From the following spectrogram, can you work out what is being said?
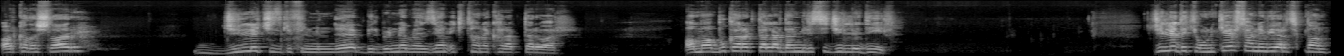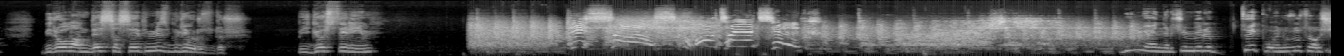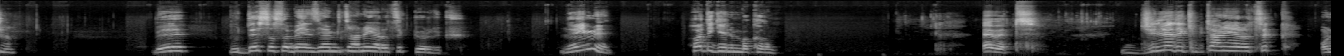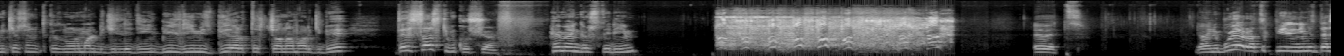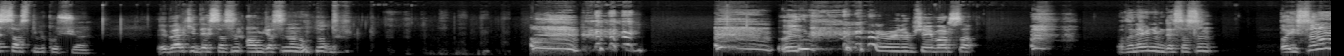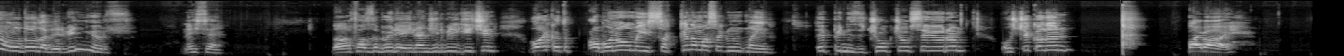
Arkadaşlar Cille çizgi filminde birbirine benzeyen iki tane karakter var. Ama bu karakterlerden birisi Cille değil. Cille'deki 12 efsanevi yaratıktan biri olan Dessas'ı hepimiz biliyoruzdur. Bir göstereyim. Dessas! Ortaya çık! Bilmeyenler için böyle tek boynuzlu tavşan. Ve bu Dessas'a benzeyen bir tane yaratık gördük. Ney mi? Hadi gelin bakalım. Evet. Cille'deki bir tane yaratık 12 efsanelikte normal bir cille değil. Bildiğimiz bir yaratık canavar gibi. Dessas gibi koşuyor. Hemen göstereyim. Evet. Yani bu yaratık bildiğimiz Dessas gibi koşuyor. Ve belki Dessas'ın amcasının oğludur. Öyle, öyle bir şey varsa. Ya da ne bileyim Dessas'ın dayısının oğlu da olabilir bilmiyoruz. Neyse. Daha fazla böyle eğlenceli bilgi için like atıp abone olmayı sakın ama sakın unutmayın. Hepinizi çok çok seviyorum. Hoşçakalın. Bay bay.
